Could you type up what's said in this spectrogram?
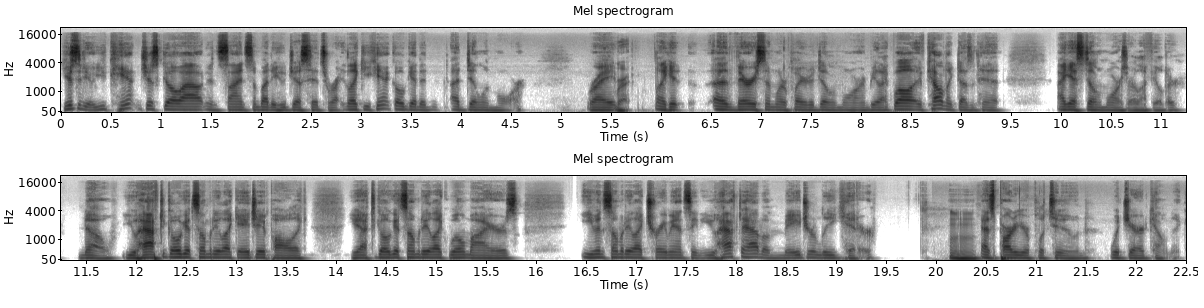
here's the deal. You can't just go out and sign somebody who just hits right. Like you can't go get a, a Dylan Moore, right? Right. Like it, a very similar player to Dylan Moore and be like, well, if Kelenic doesn't hit, I guess Dylan Moore is our left fielder. No, you have to go get somebody like AJ Pollock. You have to go get somebody like Wil Myers, even somebody like Trey Mancini. You have to have a major league hitter mm-hmm. as part of your platoon with Jared Kelenic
